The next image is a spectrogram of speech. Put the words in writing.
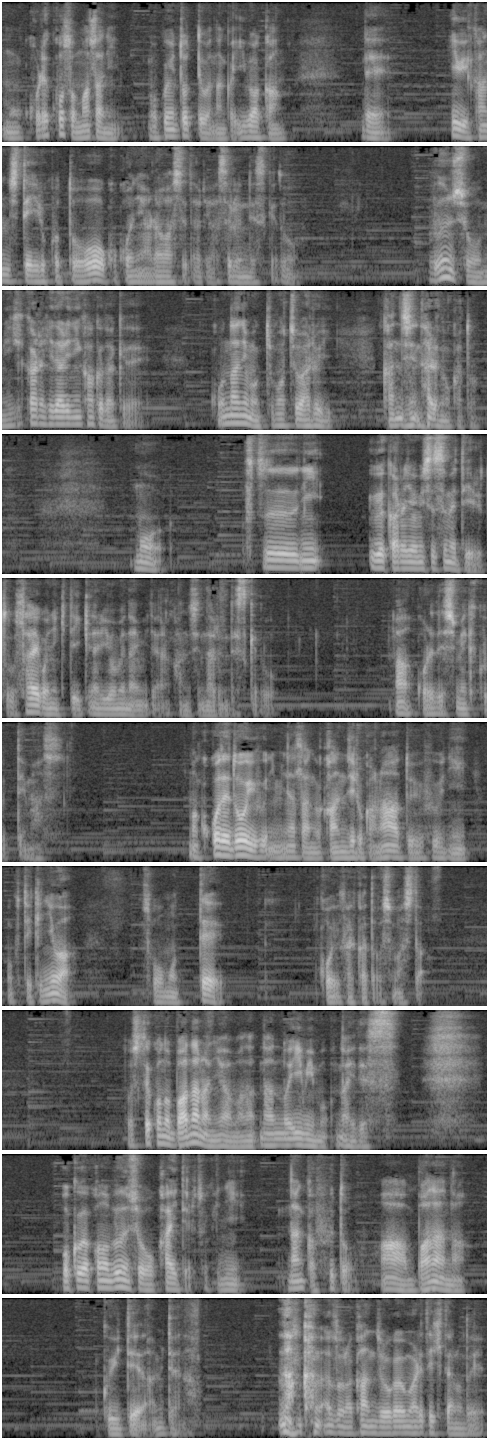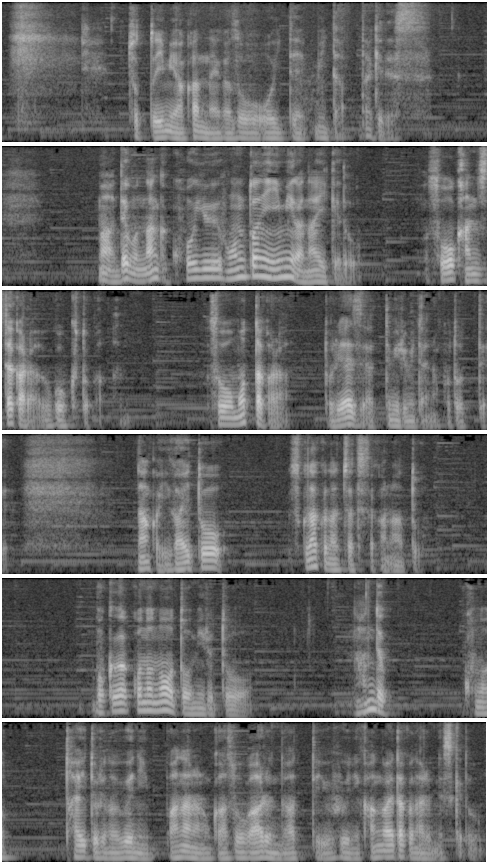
もうこれこそまさに僕にとってはなんか違和感。で日々感じていることをここに表してたりはするんですけど文章を右から左に書くだけでこんなにも気持ち悪い感じになるのかと。もう普通に上から読み進めていると最後に来ていきなり読めないみたいな感じになるんですけど。まあこれで締めくくっています。まあ、ここでどういうふうに皆さんが感じるかなというふうに僕的にはそう思ってこういう書き方をしました。そしてこのバナナにはま何の意味もないです。僕がこの文章を書いてる時になんかふとああバナナ。食いてえなみたいな。なんか謎な感情が生まれてきたのでちょっと意味わかんない画像を置いてみただけです。まあでもなんかこういう本当に意味がないけどそう感じたから動くとかそう思ったからとりあえずやってみるみたいなことってなんか意外と少なくなっちゃってたかなと。僕がこのノートを見るとなんでこのタイトルの上にバナナの画像があるんだっていうふうに考えたくなるんですけど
